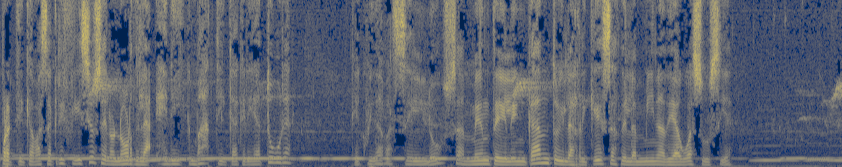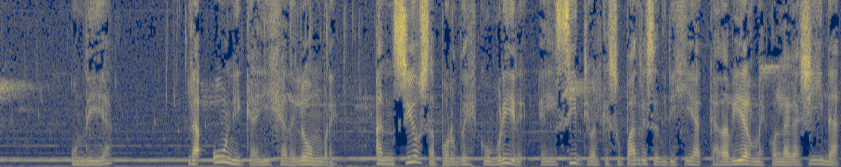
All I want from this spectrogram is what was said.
practicaba sacrificios en honor de la enigmática criatura que cuidaba celosamente el encanto y las riquezas de la mina de agua sucia un día, la única hija del hombre, ansiosa por descubrir el sitio al que su padre se dirigía cada viernes con la gallina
